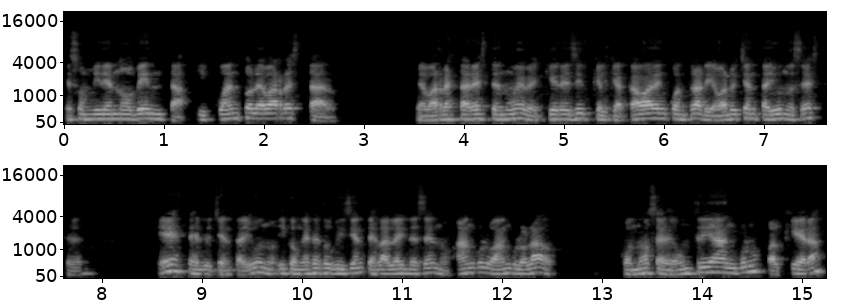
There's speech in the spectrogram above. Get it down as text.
Eso mide 90. ¿Y cuánto le va a restar? Le va a restar este 9. Quiere decir que el que acaba de encontrar y llevar 81 es este. Este es el 81 y con ese suficiente es la ley de seno, ángulo, ángulo, lado. Conoce de un triángulo cualquiera,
